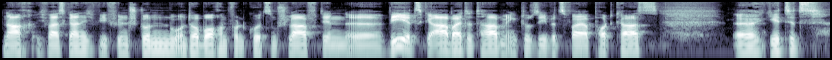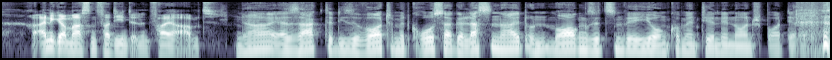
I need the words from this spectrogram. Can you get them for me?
nach, ich weiß gar nicht, wie vielen Stunden nur unterbrochen von kurzem Schlaf, den äh, wir jetzt gearbeitet haben, inklusive zweier Podcasts, äh, geht jetzt einigermaßen verdient in den Feierabend. Ja, er sagte diese Worte mit großer Gelassenheit und morgen sitzen wir hier und kommentieren den neuen Sportdirektor.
